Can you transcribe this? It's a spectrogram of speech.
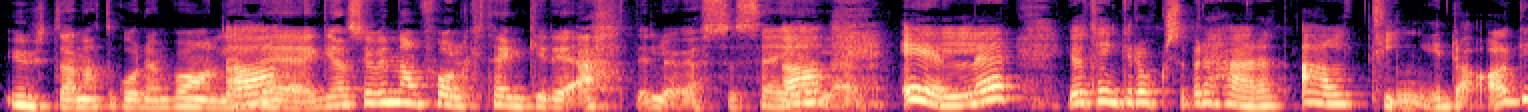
utan att gå den vanliga Ja. vägen. Så jag vet inte om folk tänker det, äh, det löser sig Ja, eller... eller, jag tänker också på det här att allting idag,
